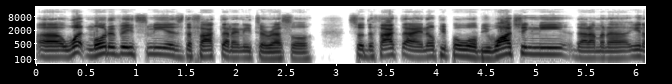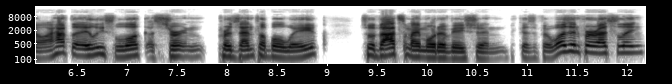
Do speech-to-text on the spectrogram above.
Uh, what motivates me is the fact that I need to wrestle. So the fact that I know people will be watching me, that I'm gonna, you know, I have to at least look a certain presentable way. So that's my motivation. Because if it wasn't for wrestling,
